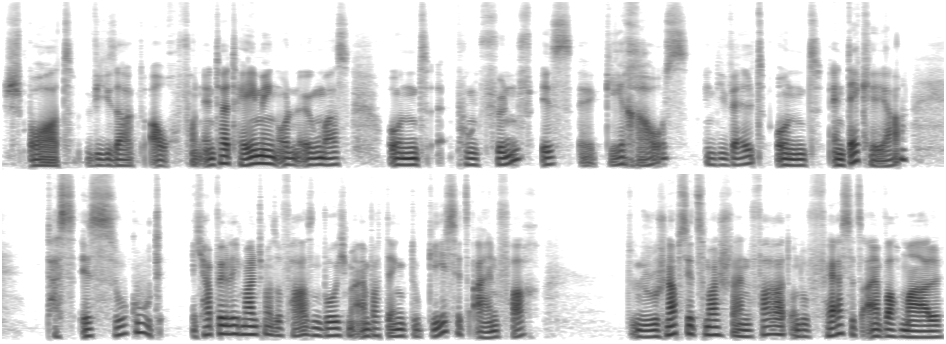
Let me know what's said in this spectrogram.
Sport, wie gesagt, auch von Entertaining und irgendwas. Und Punkt 5 ist, äh, geh raus in die Welt und entdecke, ja. Das ist so gut ich habe wirklich manchmal so Phasen, wo ich mir einfach denke, du gehst jetzt einfach, du, du schnappst dir zum Beispiel dein Fahrrad und du fährst jetzt einfach mal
